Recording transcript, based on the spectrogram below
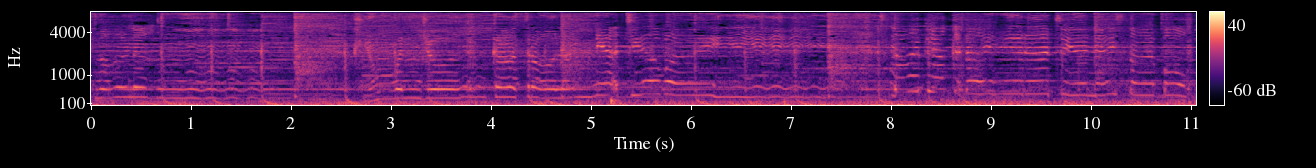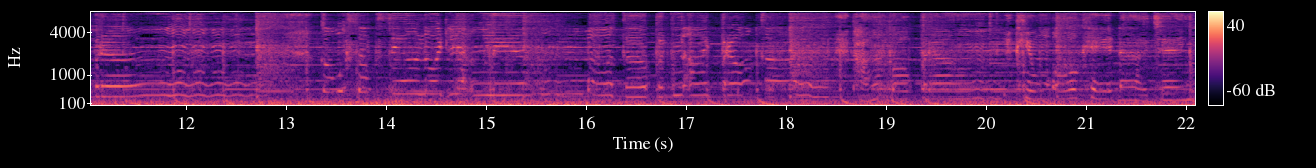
ឆ្ងល់ណាស់ខ្ញុំមិនយល់ការស្រឡាញ់អ្នកជាអ្វីស្នេហ៍ភក្តីឬជានៃស្នេហ៍បោកប្រាំងកុំខ្សឹកខ្សៀវលួចលាក់លៀងបើការពិតអាចប្រកាន់ថាបោកប្រាំងខ្ញុំអូខេដើរចេញ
